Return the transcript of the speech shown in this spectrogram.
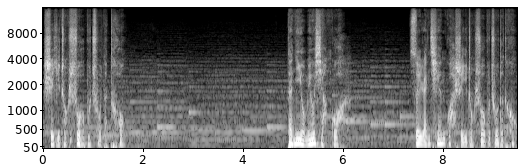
是一种说不出的痛。但你有没有想过，虽然牵挂是一种说不出的痛，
